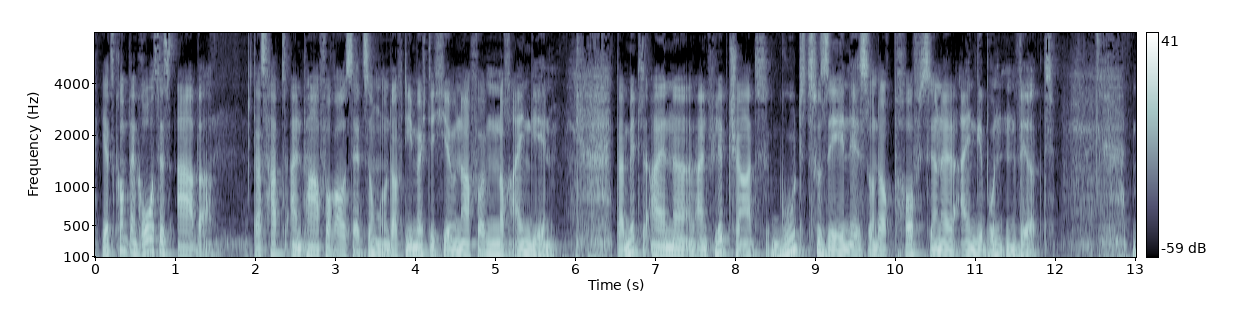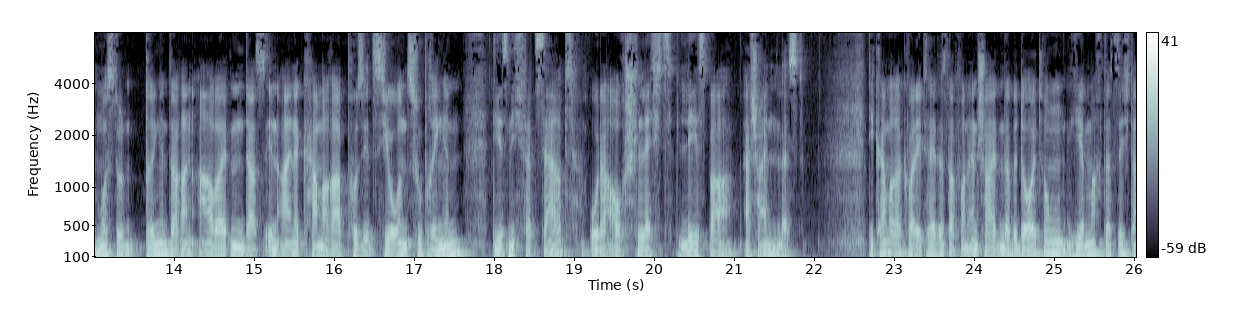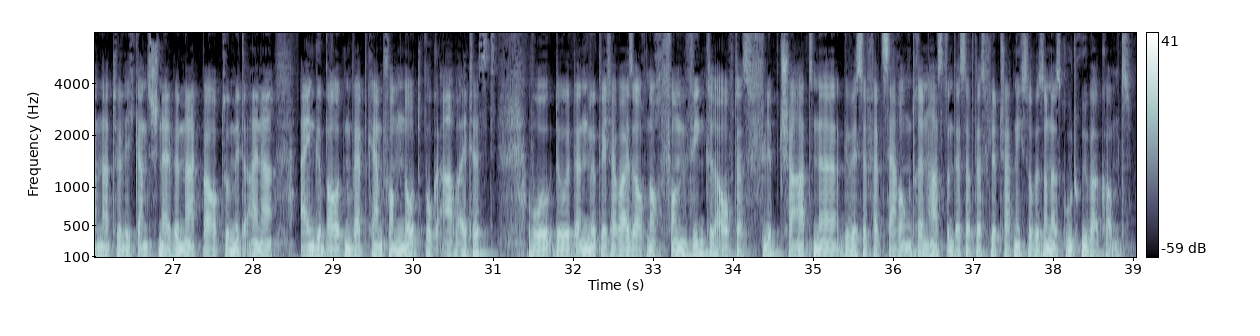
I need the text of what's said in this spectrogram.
Jetzt kommt ein großes Aber. Das hat ein paar Voraussetzungen und auf die möchte ich hier im Nachfolgenden noch eingehen. Damit eine, ein Flipchart gut zu sehen ist und auch professionell eingebunden wirkt, musst du dringend daran arbeiten, das in eine Kameraposition zu bringen, die es nicht verzerrt oder auch schlecht lesbar erscheinen lässt. Die Kameraqualität ist davon entscheidender Bedeutung. Hier macht es sich dann natürlich ganz schnell bemerkbar, ob du mit einer eingebauten Webcam vom Notebook arbeitest, wo du dann möglicherweise auch noch vom Winkel auf das Flipchart eine gewisse Verzerrung drin hast und deshalb das Flipchart nicht so besonders gut rüberkommt.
